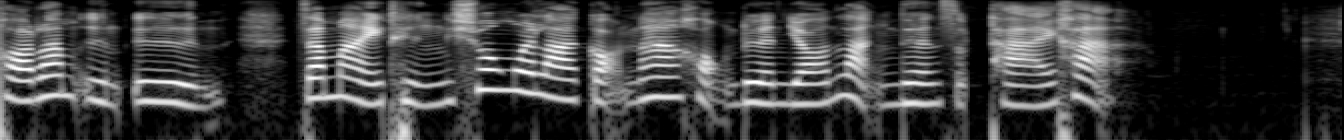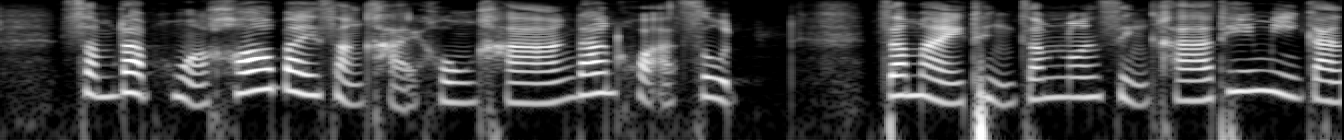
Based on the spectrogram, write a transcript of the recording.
คอลัมน์อื่นๆ จะหมายถึงช่วงเวลาก่อนหน้าของเดือนย้อนหลังเดือนสุดท้ายค่ะสำหรับหัวข้อใบสั่งขายคงค้างด้านขวาสุด จะหมายถึงจำนวนสินค้าที่มีการ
